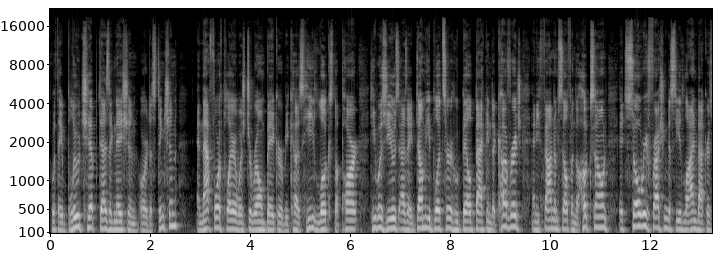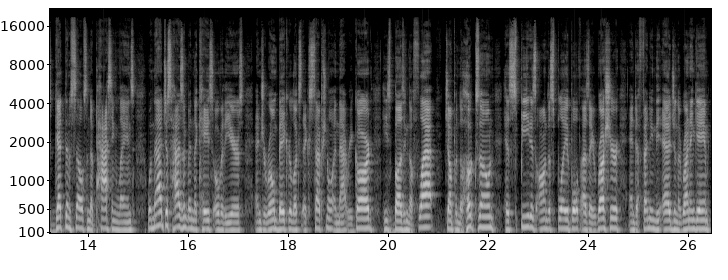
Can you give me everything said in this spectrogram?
with a blue chip designation or distinction. And that fourth player was Jerome Baker because he looks the part. He was used as a dummy blitzer who bailed back into coverage and he found himself in the hook zone. It's so refreshing to see linebackers get themselves into passing lanes when that just hasn't been the case over the years. And Jerome Baker looks exceptional in that regard. He's buzzing the flat jump in the hook zone. His speed is on display both as a rusher and defending the edge in the running game.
